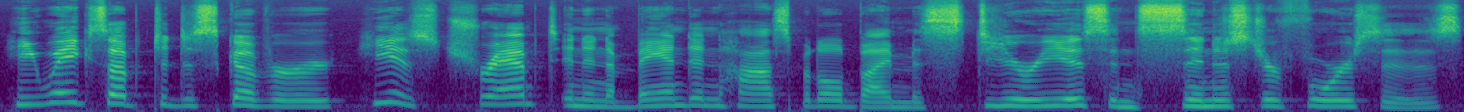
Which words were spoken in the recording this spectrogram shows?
he wakes up to discover he is trapped in an abandoned hospital by mysterious and sinister forces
